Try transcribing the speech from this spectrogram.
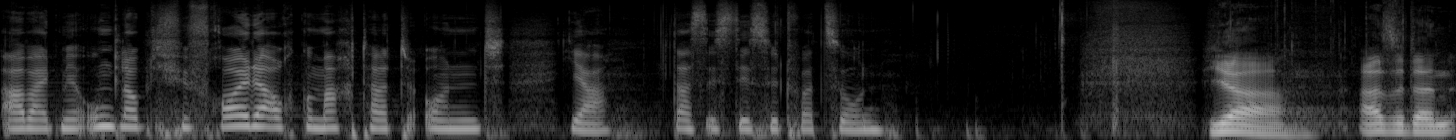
Arbeit mir unglaublich viel Freude auch gemacht hat. Und ja, das ist die Situation. Ja, also dann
